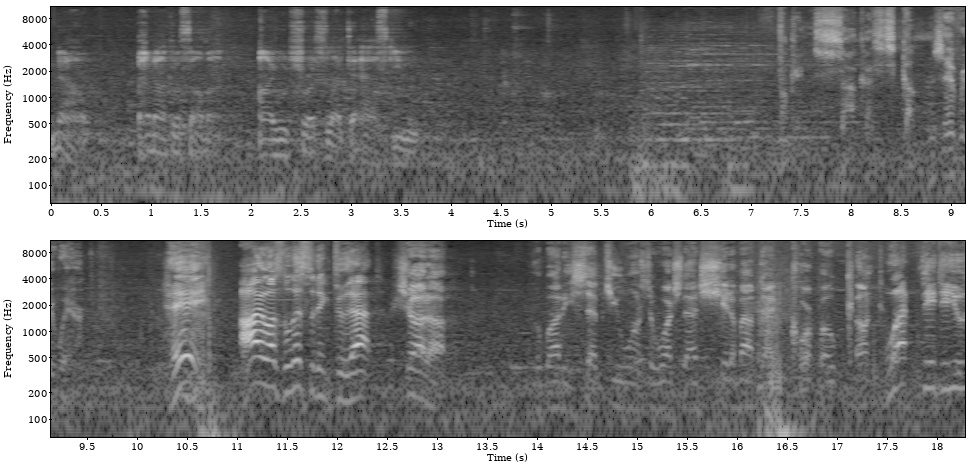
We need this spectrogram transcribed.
Now, Hanako-sama, I would first like to ask you... Fucking Saka scums everywhere. Hey, I was listening to that. Shut up. Nobody except you wants to watch that shit about that corpo cunt. What did you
